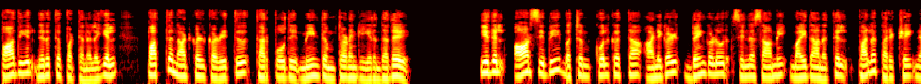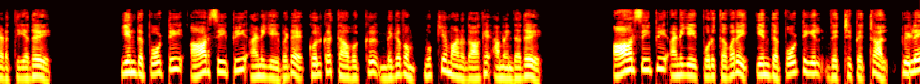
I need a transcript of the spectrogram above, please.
பாதியில் நிறுத்தப்பட்ட நிலையில் பத்து நாட்கள் கழித்து தற்போது மீண்டும் தொடங்கியிருந்தது. இதில் ஆர்சிபி மற்றும் கொல்கத்தா அணிகள் பெங்களூர் சின்னசாமி மைதானத்தில் பல பரீட்சை நடத்தியது. இந்த போட்டி ஆர்சிபி அணியை விட கொல்கத்தாவுக்கு மிகவும் முக்கியமானதாக அமைந்தது. ஆர்சிபி அணியை பொறுத்தவரை இந்த போட்டியில் வெற்றி பெற்றால் பிளே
